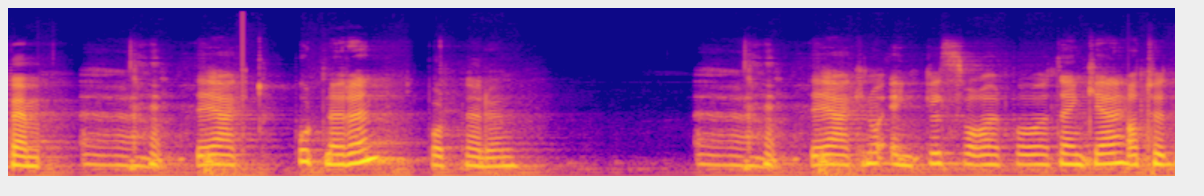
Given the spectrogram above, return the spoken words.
hvem Det er portneren. Portneren. Uh, det er ikke noe enkelt svar på, tenker jeg. At hun,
